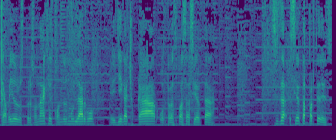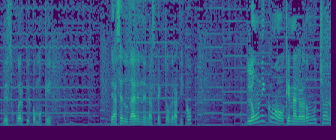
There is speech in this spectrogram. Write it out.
cabello de los personajes. Cuando es muy largo eh, llega a chocar o traspasa cierta, cierta parte de su cuerpo y como que te hace dudar en el aspecto gráfico. Lo único que me agradó mucho en,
